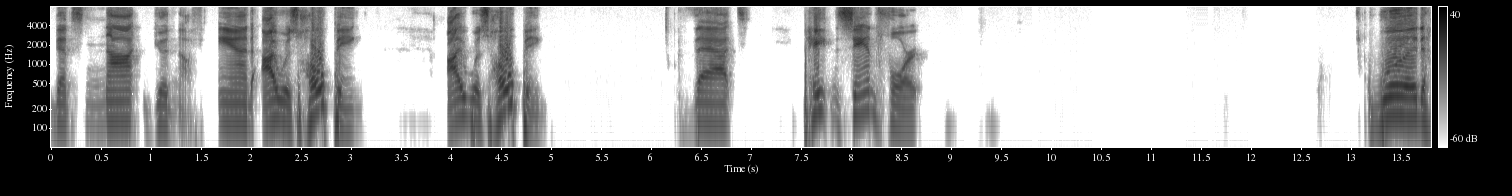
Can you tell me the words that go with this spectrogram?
that's not good enough. And I was hoping I was hoping that Payton Sandfort would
